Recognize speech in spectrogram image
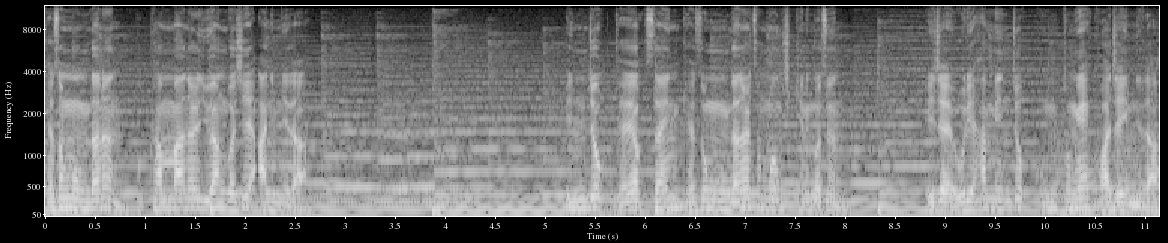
개성공단은 북한만을 위한 것이 아닙니다. 민족 대역사인 개성공단을 성공시키는 것은 이제 우리 한민족 공통의 과제입니다.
